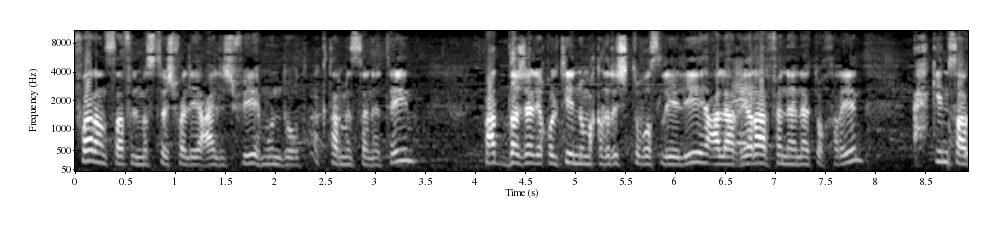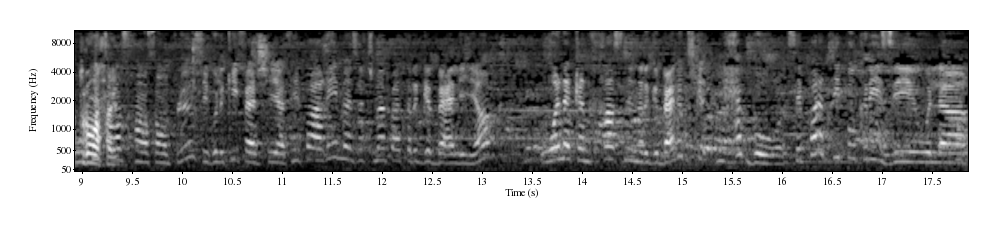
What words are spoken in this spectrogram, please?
فرنسا في المستشفى اللي يعالج فيه منذ أكثر من سنتين. بعد الضجه اللي قلتي إنه ما قدرتش توصلي ليه على غرار فنانات أخرين. احكي لنا فرانس en plus يقول لك كيفاش هي؟ في باري ما زلت ما ترقب عليا. وأنا كان خاصني نرقب عليه باش نحبه. c'est pas d'hypocrisie ولا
